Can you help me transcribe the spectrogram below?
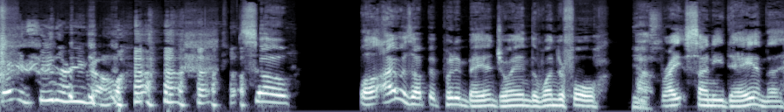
see there you go. so, well, I was up at Put in Bay enjoying the wonderful, uh, bright, sunny day and the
